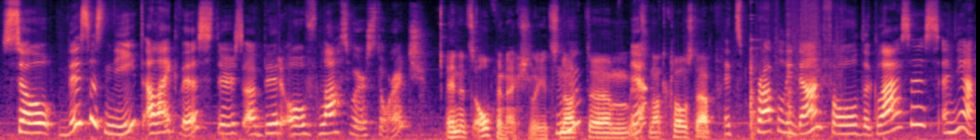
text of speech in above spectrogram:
So this is neat. I like this. There's a bit of glassware storage. And it's open actually. It's not um. Yeah. it's not closed up. It's properly done for all the glasses, and yeah,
